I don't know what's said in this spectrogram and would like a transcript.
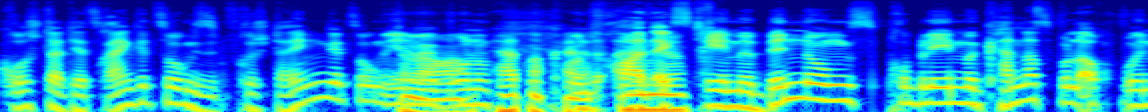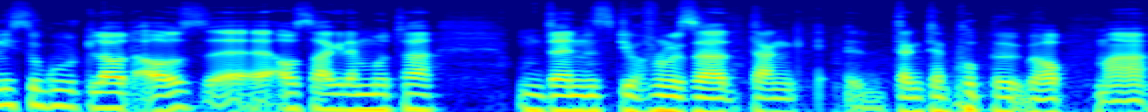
Großstadt jetzt reingezogen. Die sind frisch dahin gezogen in ihre Genau, Wohnung. er hat noch keine und hat Freunde. extreme Bindungsprobleme, kann das wohl auch wohl nicht so gut laut Aus, äh, Aussage der Mutter. Und dann ist die Hoffnung, dass er dank, äh, dank der Puppe überhaupt mal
